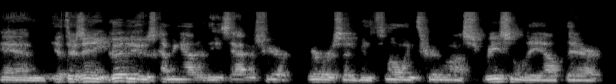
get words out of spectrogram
And if there's any good news coming out of these atmospheric rivers that have been flowing through us recently out there,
